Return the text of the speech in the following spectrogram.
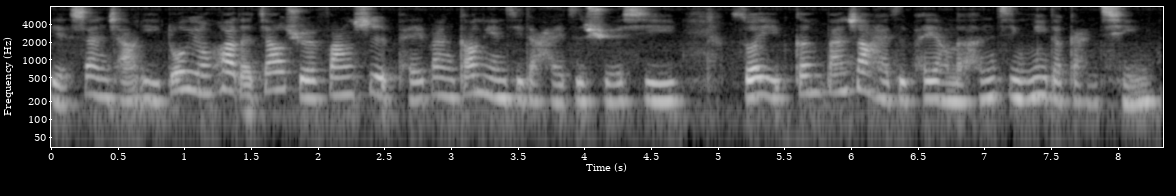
也擅长以多元化的教学方式陪伴高年级的孩子学习，所以跟班上孩子培养了很紧密的感情。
